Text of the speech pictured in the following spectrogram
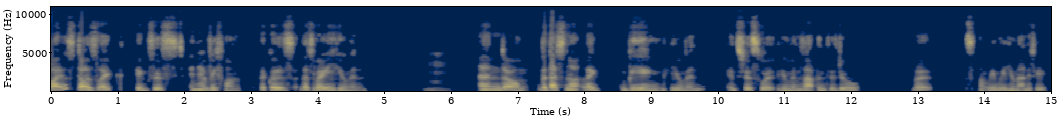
bias does like exist in every form because that's very human. Mhm. And um, but that's not like being human. It's just what humans happen to do. But it's not really humanity.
